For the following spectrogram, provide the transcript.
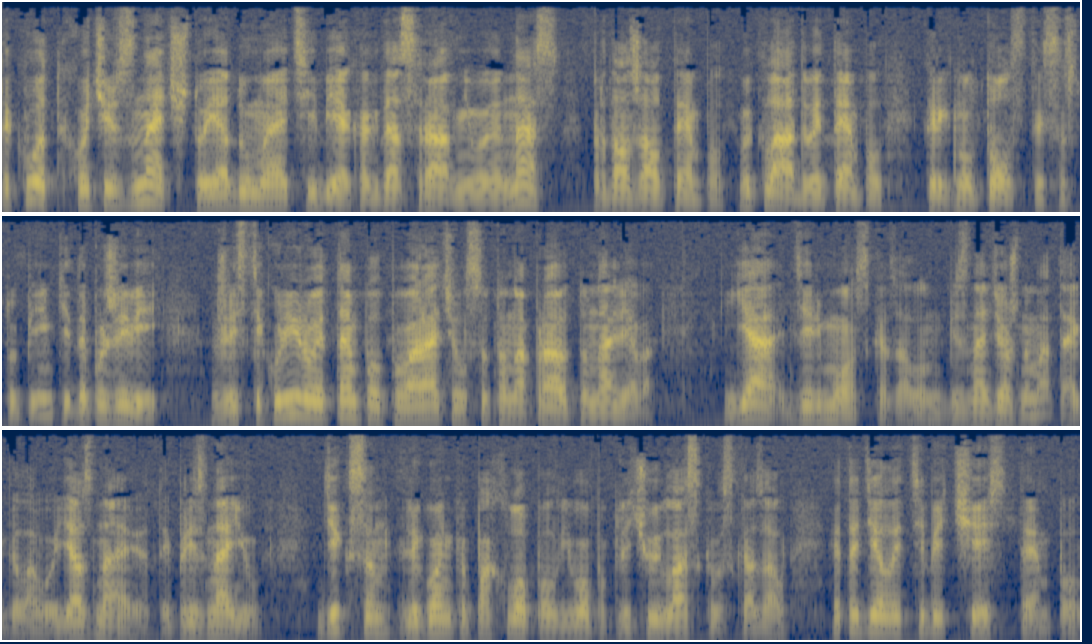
«Так вот, хочешь знать, что я думаю о тебе, когда сравниваю нас?» — продолжал Темпл. «Выкладывай, Темпл!» — крикнул Толстый со ступеньки. «Да поживей!» Жестикулируя, Темпл поворачивался то направо, то налево. «Я дерьмо», — сказал он, безнадежно мотая головой. «Я знаю это и признаю». Диксон легонько похлопал его по плечу и ласково сказал. «Это делает тебе честь, Темпл».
